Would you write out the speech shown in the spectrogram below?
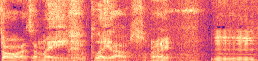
stars are made in the playoffs, right? Mm-hmm.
